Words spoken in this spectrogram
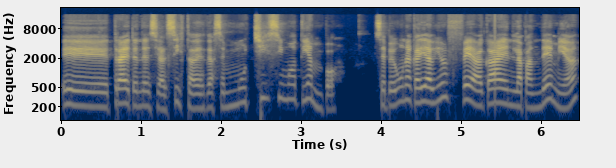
eh, trae tendencia alcista desde hace muchísimo tiempo se pegó una caída bien fea acá en la pandemia,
